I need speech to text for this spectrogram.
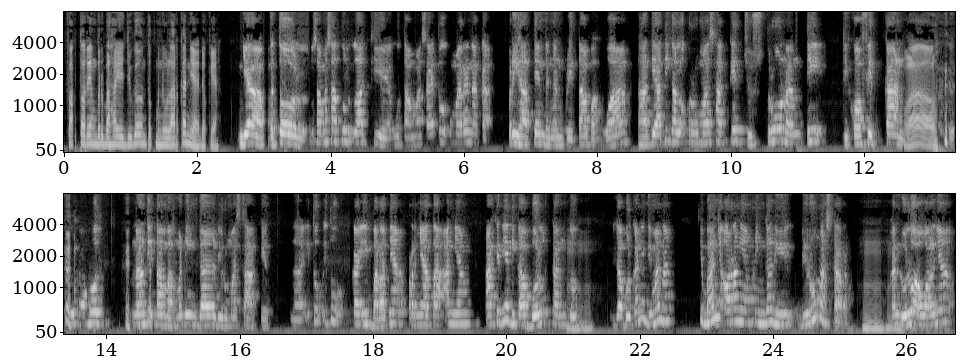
faktor yang berbahaya juga untuk menularkan ya dok ya. Ya betul. Sama satu lagi ya yang utama saya tuh kemarin agak prihatin dengan berita bahwa hati-hati kalau ke rumah sakit justru nanti di COVID-kan. Wow. Justru kamu nanti tambah meninggal di rumah sakit. Nah itu itu kayak ibaratnya pernyataan yang akhirnya dikabulkan tuh. Mhm. Dikabulkannya gimana? Ya banyak orang yang meninggal di di rumah sekarang. Mhm. Kan dulu awalnya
